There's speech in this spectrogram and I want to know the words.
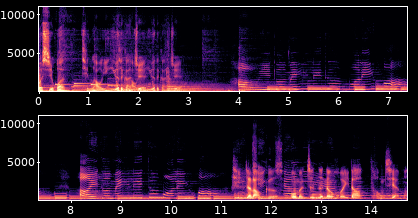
我喜欢听老音乐的感觉，音乐的感觉。好一朵美丽的茉莉花，好一朵美丽的茉莉花。听着老歌，我们真的能回到从前吗？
